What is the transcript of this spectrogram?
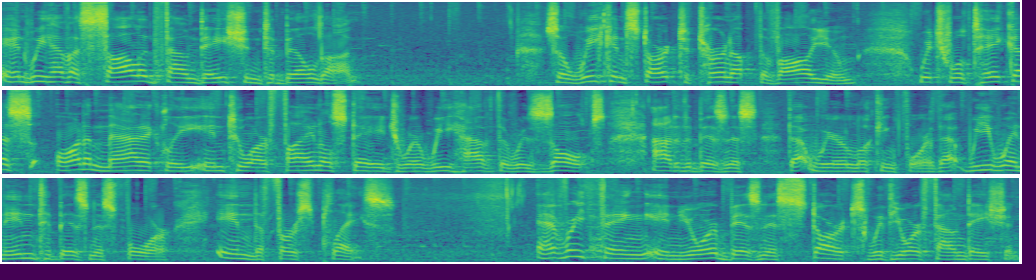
And we have a solid foundation to build on. So we can start to turn up the volume, which will take us automatically into our final stage where we have the results out of the business that we're looking for, that we went into business for in the first place. Everything in your business starts with your foundation.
